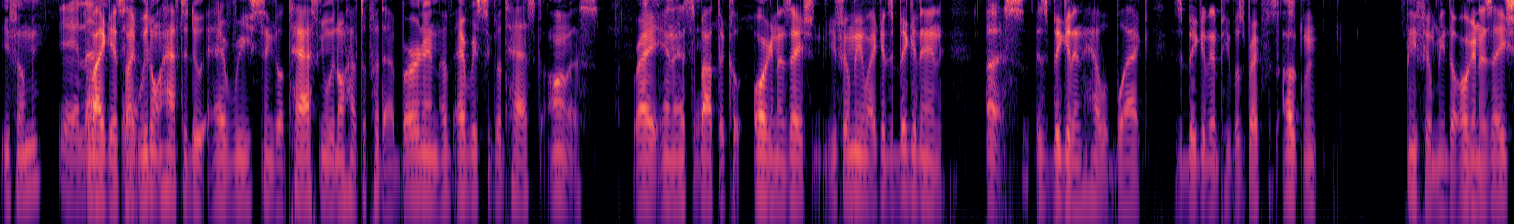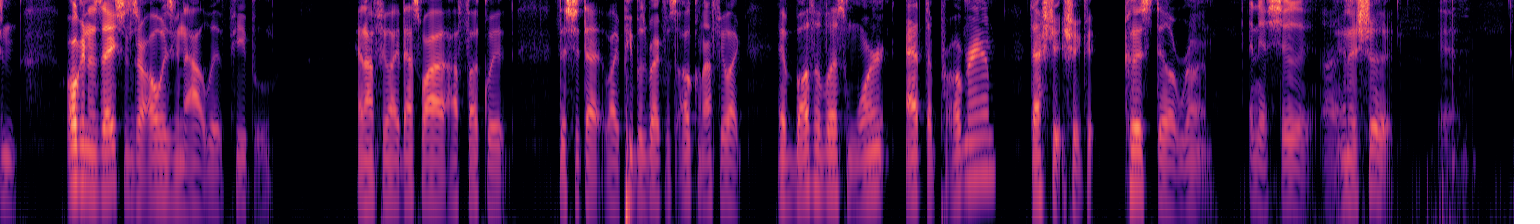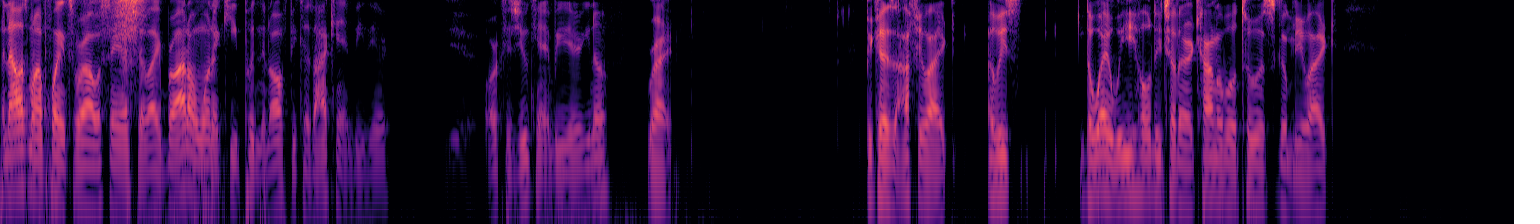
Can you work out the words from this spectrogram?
You feel me? Yeah. And like it's like we don't have to do every single task and we don't have to put that burden of every single task on us right? And it's Yeah. about the organization. You feel me? Like it's bigger than us. It's bigger than hell black. It's bigger than people's breakfast oakland. You feel me? The organization organizations are always going to outlive people. And i feel like that's why i fuck with the shit that like people's breakfast oakland. I feel like if both of us weren't at the program that shit should could, could still run. And it should. and it should. Yeah. And that was my point to where I was saying shit like, bro, I don't want to keep putting it off because I can't be there. yeah. Or because you can't be there, you know? Right. Because I feel like at least the way we hold each other accountable to is gonna be like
